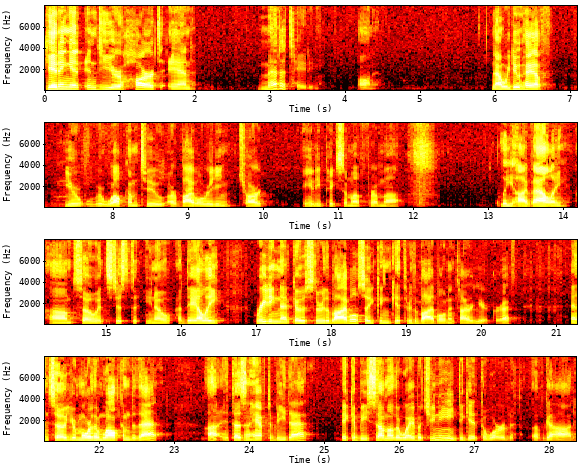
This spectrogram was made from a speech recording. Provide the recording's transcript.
getting it into your heart, and meditating on it. Now, we do have you're, you're welcome to our Bible reading chart. Andy picks them up from uh, Lehigh Valley. Um, so it's just, you know, a daily reading that goes through the Bible so you can get through the Bible an entire year, correct? And so you're more than welcome to that. Uh, it doesn't have to be that. It could be some other way, but you need to get the Word of God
